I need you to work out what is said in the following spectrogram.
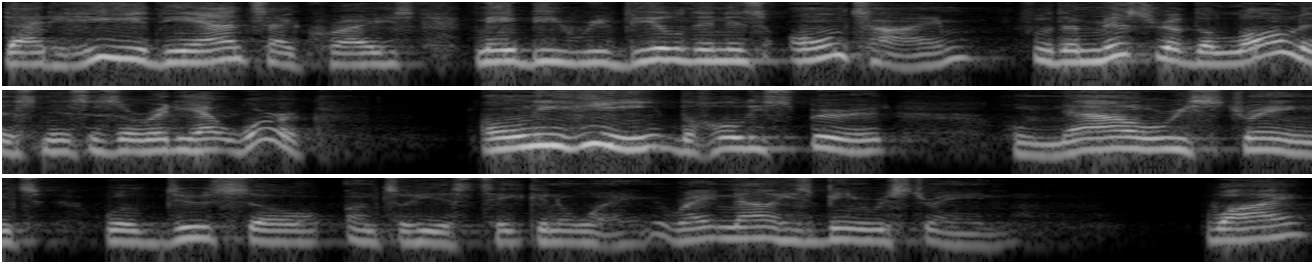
That he, the Antichrist, may be revealed in his own time, for the mystery of the lawlessness is already at work. Only he, the Holy Spirit, who now restrains, will do so until he is taken away. Right now, he's being restrained. Why?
